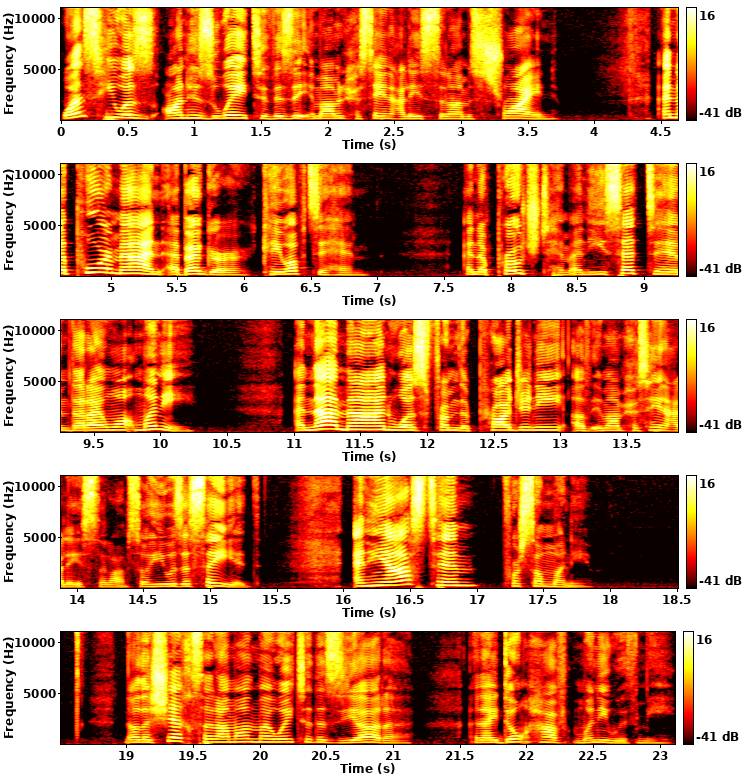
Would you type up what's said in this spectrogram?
once he was on his way to visit Imam al-Hussein alayhi salam's shrine, and a poor man, a beggar, came up to him and approached him, and he said to him that I want money. And that man was from the progeny of Imam Hussein alayhi salam, so he was a Sayyid. And he asked him for some money. Now the Sheikh said, I'm on my way to the ziyarah and I don't have money with me.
